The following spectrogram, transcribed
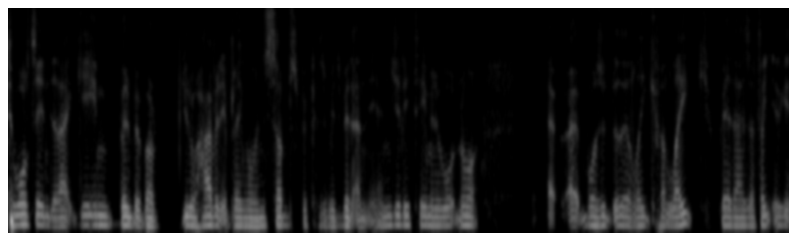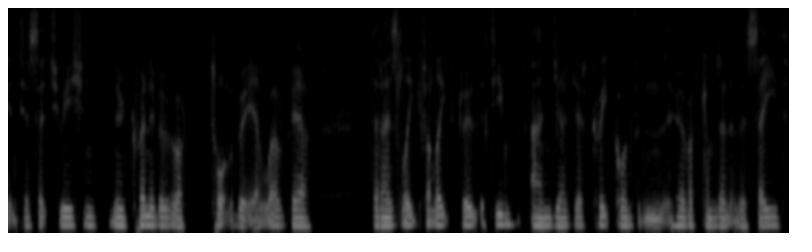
towards the end of that game when we were you know having to bring on subs because we'd been into injury time and whatnot, it, it wasn't really like for like. Whereas I think you're getting to a situation now, Quinny, we were talking about earlier, where there is like for like throughout the team, and you're, you're quite confident that whoever comes into the side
